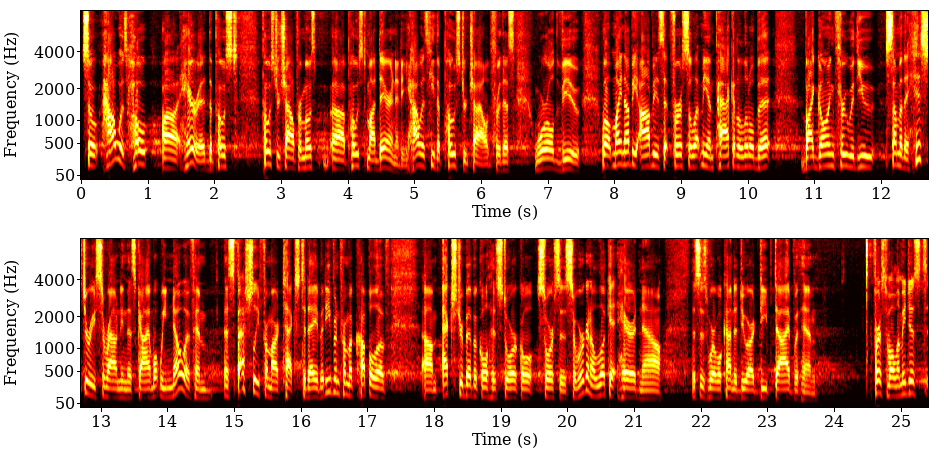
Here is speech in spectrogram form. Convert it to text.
So, how was Ho, uh, Herod the post, poster child for most uh, postmodernity? How is he the poster child for this worldview? Well, it might not be obvious at first, so let me unpack it a little bit by going through with you some of the history surrounding this guy and what we know of him, especially from our text today, but even from a couple of um, extra biblical historical sources. So, we're going to look at Herod now. This is where we'll kind of do our deep dive with him. First of all, let me just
